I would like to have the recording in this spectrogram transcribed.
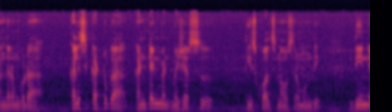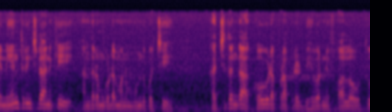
అందరం కూడా కలిసి కట్టుగా కంటైన్మెంట్ మెజర్స్ తీసుకోవాల్సిన అవసరం ఉంది. దీన్ని నియంత్రించడానికి అందరం కూడా మనం ముందుకొచ్చి ఖచ్చితంగా కోవిడ్ అప్రాపరేట్ బిహేవియర్ని ఫాలో అవుతూ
